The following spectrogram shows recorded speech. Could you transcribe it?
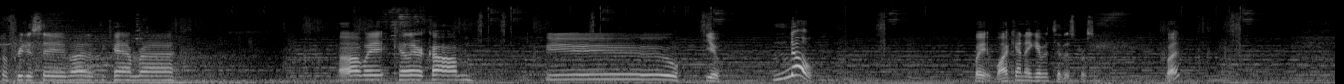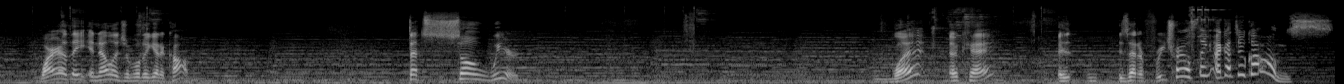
feel free to save out of the camera. Oh wait, killer come. You. You. No! Wait, why can't I give it to this person? Why are they ineligible to get a comp? That's so weird. What? Okay. Is, is that a free trial thing? I got two comms!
